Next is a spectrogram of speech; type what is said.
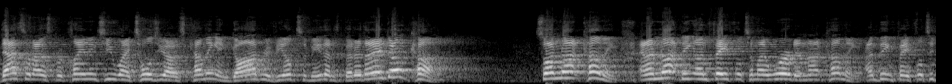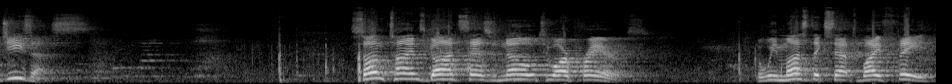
That's what I was proclaiming to you when I told you I was coming, and God revealed to me that it's better that I don't come. So I'm not coming. And I'm not being unfaithful to my word and not coming. I'm being faithful to Jesus. Sometimes God says no to our prayers. But we must accept by faith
